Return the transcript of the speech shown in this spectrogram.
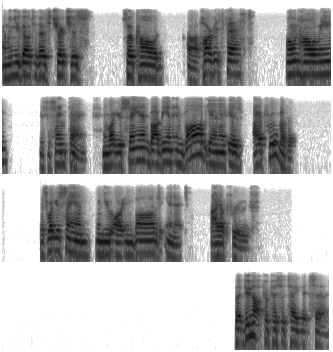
and when you go to those churches so-called uh, Harvest Fest on Halloween. It's the same thing. And what you're saying by being involved in it is, I approve of it. That's what you're saying when you are involved in it. I approve. But do not participate, it says,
